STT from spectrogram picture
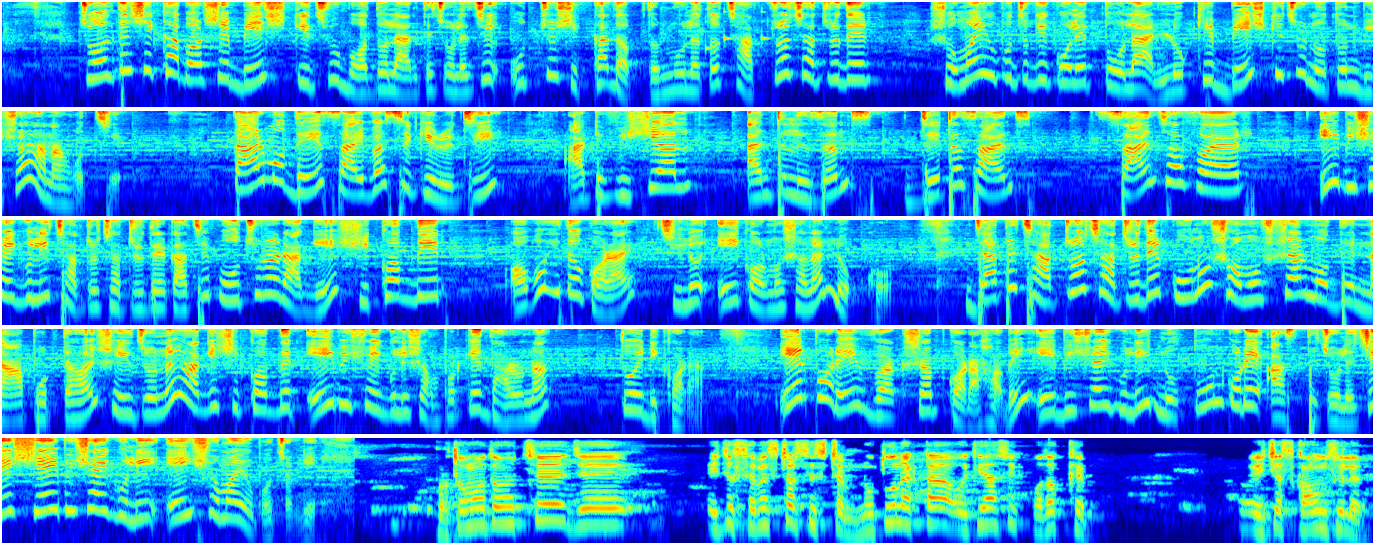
চলতি শিক্ষাবর্ষে বেশ কিছু বদল আনতে চলেছে উচ্চ শিক্ষা দপ্তর। মূলত ছাত্রছাত্রীদের সময় উপযোগী করে তোলার লক্ষ্যে বেশ কিছু নতুন বিষয় আনা হচ্ছে। তার মধ্যে cyber security, artificial intelligence, data science science of ware এই বিষয়গুলি ছাত্রছাত্রীদের কাছে পৌঁছানোর আগে শিক্ষকদের অবহিত করায় ছিল এই কর্মশালার লক্ষ্য। যাতে ছাত্র ছাত্রীদের কোনো সমস্যার মধ্যে না পড়তে হয়, সেই জন্যই আগে শিক্ষকদের এই বিষয়গুলি সম্পর্কে ধারণা তৈরি করা। এরপরে ওয়ার্কশপ করা হবে। এই বিষয়গুলি নতুন করে আসতে চলেছে। সেই বিষয়গুলি এই সময় উপযোগী। প্রথমত হচ্ছে যে, এই যে সেমেস্টার সিস্টেম নতুন একটা ঐতিহাসিক পদক্ষেপ, এইচএস কাউন্সিলের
